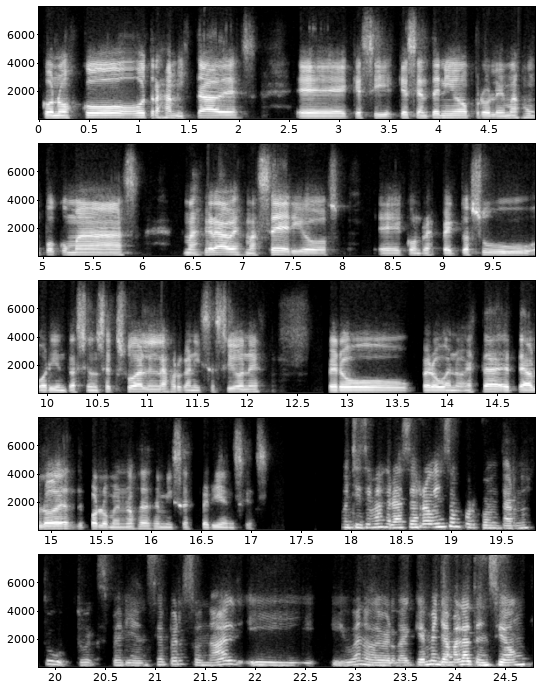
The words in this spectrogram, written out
Conozco otras amistades eh, que, sí, que se han tenido problemas un poco más, más graves, más serios, eh, con respecto a su orientación sexual en las organizaciones, pero, pero bueno, esta, te hablo por lo menos desde mis experiencias. Muchísimas gracias, Robinson, por contarnos tu, tu experiencia personal y, y, bueno, de verdad que me llama la atención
